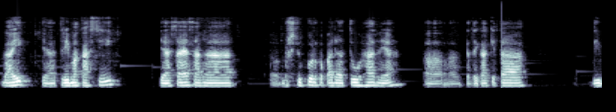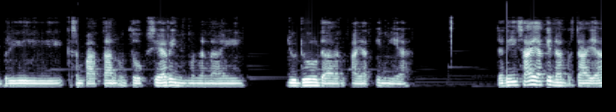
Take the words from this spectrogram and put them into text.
baik, ya terima kasih. Ya saya sangat eh, bersyukur kepada Tuhan ya uh, ketika kita diberi kesempatan untuk sharing mengenai judul dan ayat ini ya. Jadi saya yakin dan percaya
